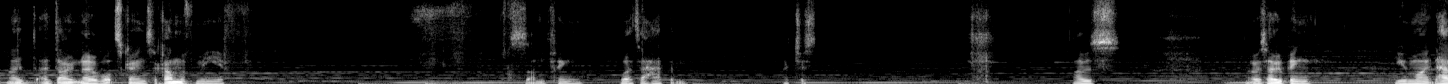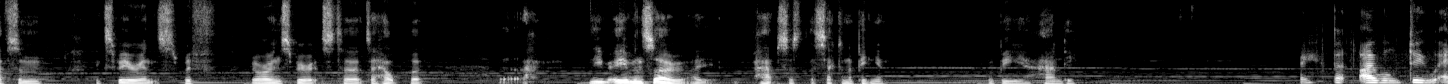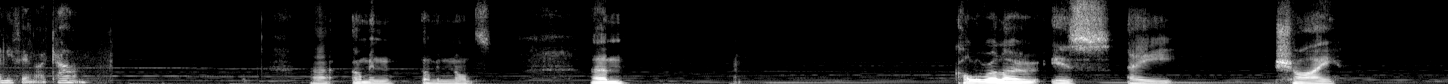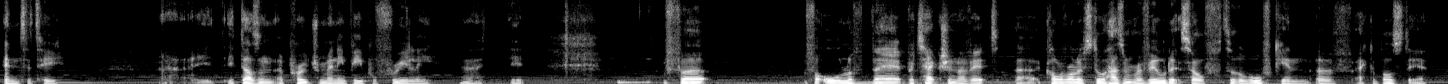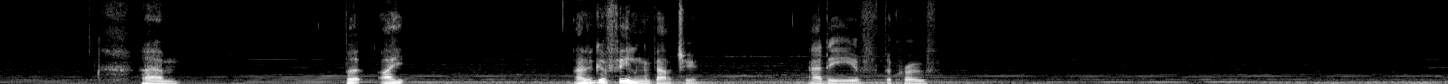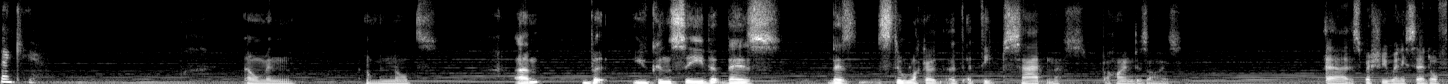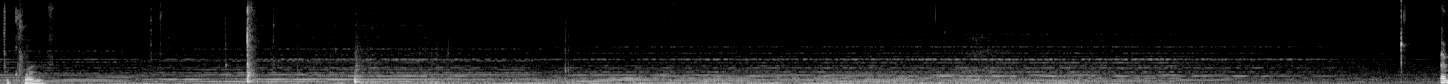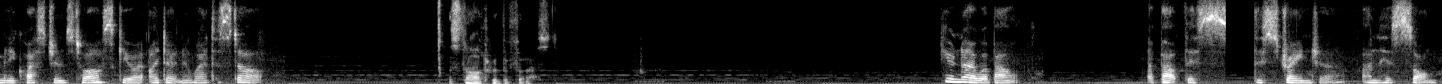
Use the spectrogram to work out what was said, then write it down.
I, I don't know what's going to come of me if something were to happen. I just I was I was hoping you might have some experience with your own spirits to, to help, but uh, even so, I, perhaps a, a second opinion would be handy. But I will do anything I can. Uh, Elmin, Elmin nods. Um, Colorado is a shy entity. Uh, it, it, doesn't approach many people freely. Uh, it for for all of their protection of it, uh, Colorado still hasn't revealed itself to the Wolfkin of Ekabosdir. Um, but I, I have a good feeling about you, Addy of the Crove. Thank you. Elmin, Elmin nods. Um, but you can see that there's there's still like a, a, a deep sadness behind his eyes, uh, especially when he said off the Crove. So many questions to ask you. I, I don't know where to start. Start with the first. you know about about this this stranger and his song?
